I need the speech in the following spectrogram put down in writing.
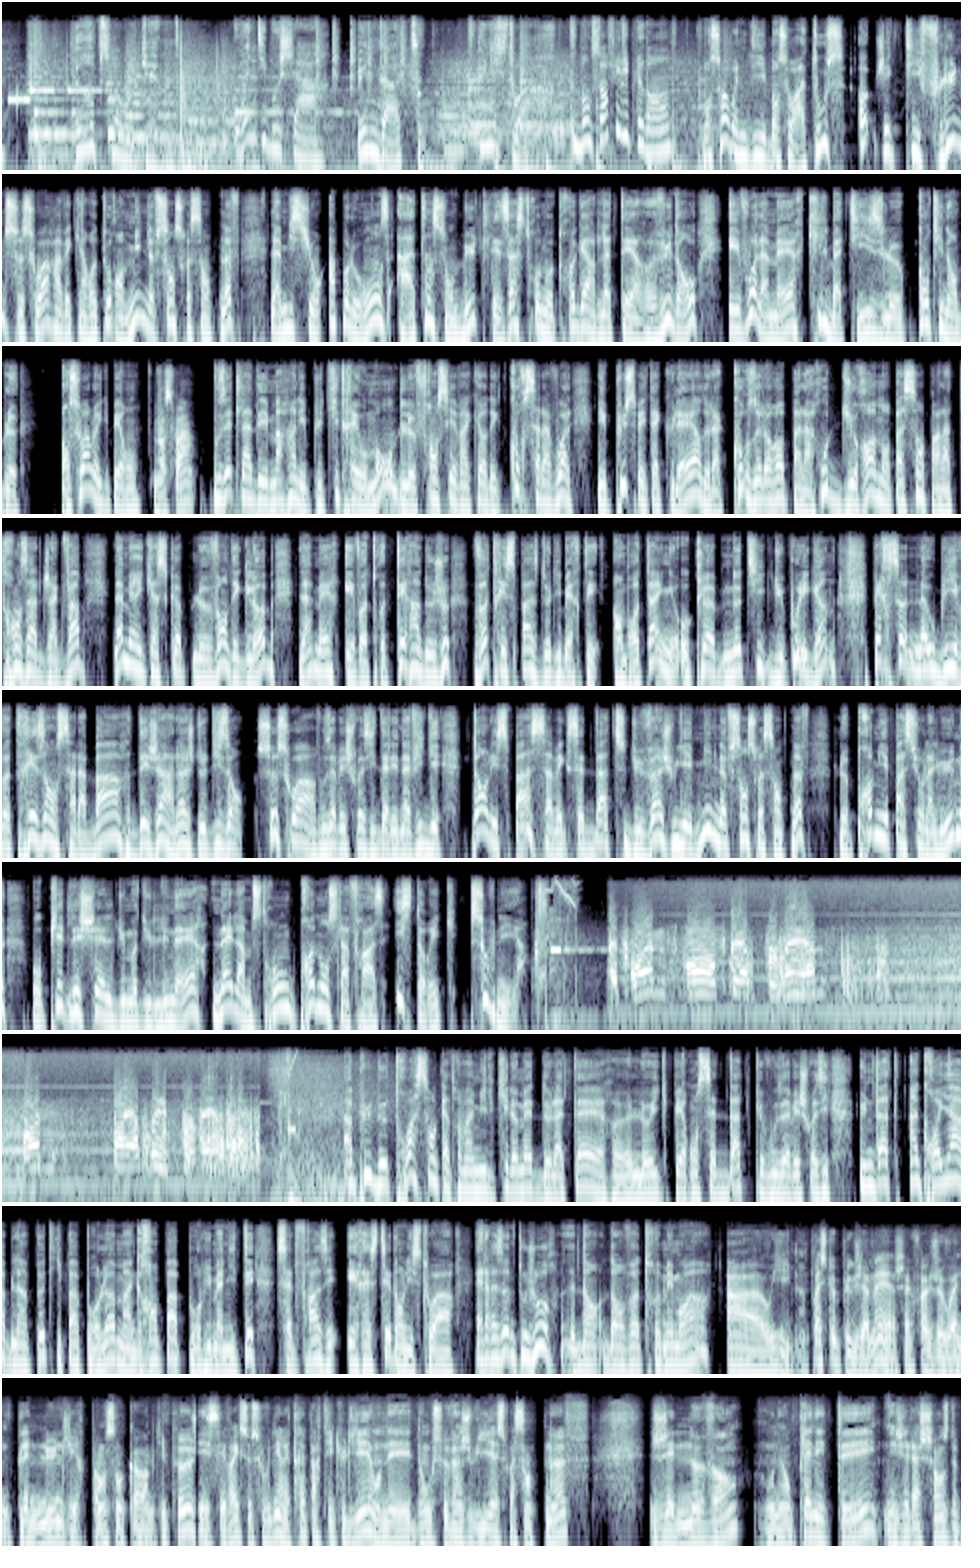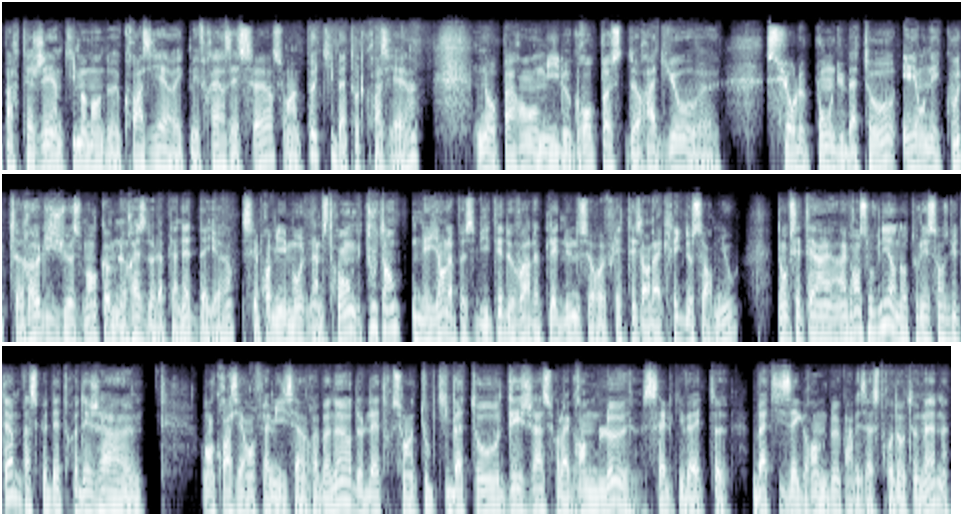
soir. Europe Soir Weekend. Wendy Bouchard. Une date, une histoire. Bonsoir Philippe Legrand. Bonsoir Wendy, bonsoir à tous. Objectif Lune ce soir avec un retour en 1969. La mission Apollo 11 a atteint son but. Les astronautes regardent la Terre vue d'en haut et voient la mer qu'ils baptisent le continent bleu. Bonsoir Loïc Perron. Bonsoir. Vous êtes l'un des marins les plus titrés au monde, le français vainqueur des courses à la voile les plus spectaculaires, de la course de l'Europe à la route du Rhum en passant par la Transat Jacques Vabre, l'America's Cup, le vent des globes. La mer est votre terrain de jeu, votre espace de liberté. En Bretagne, au club nautique du Polygon, personne n'a oublié votre aisance à la barre déjà à l'âge de 10 ans. Ce soir, vous avez choisi d'aller naviguer dans l'espace avec cette date du 20 juillet 1969, le premier pas sur la Lune, au pied de l'échelle du module lunaire Neil Armstrong prononce la phrase historique Souvenir. À plus de 380 000 km de la Terre, euh, Loïc Perron, cette date que vous avez choisie, une date incroyable, un petit pas pour l'homme, un grand pas pour l'humanité. Cette phrase est, restée dans l'histoire. Elle résonne toujours dans, dans votre mémoire? Ah oui, presque plus que jamais. À chaque fois que je vois une pleine lune, j'y repense encore un petit peu. Et c'est vrai que ce souvenir est très particulier. On est donc ce 20 juillet 69. J'ai 9 ans, on est en plein été et j'ai la chance de partager un petit moment de croisière avec mes frères et sœurs sur un petit bateau de croisière. Nos parents ont mis le gros poste de radio euh, sur le pont du bateau et on écoute religieusement, comme le reste de la planète d'ailleurs, ces premiers mots d'Armstrong, tout en ayant la possibilité de voir la pleine lune se refléter dans la crique de Sormiou. Donc c'était un, grand souvenir dans tous les sens du terme parce que d'être déjà... Euh, en croisière en famille, c'est un vrai bonheur. De l'être sur un tout petit bateau, déjà sur la Grande Bleue, celle qui va être baptisée Grande Bleue par les astronautes eux-mêmes.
